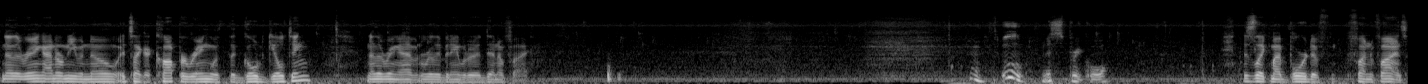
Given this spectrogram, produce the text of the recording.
Another ring, I don't even know. It's like a copper ring with the gold gilting. Another ring I haven't really been able to identify. Hmm. Ooh, this is pretty cool. This is like my board of fun finds.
